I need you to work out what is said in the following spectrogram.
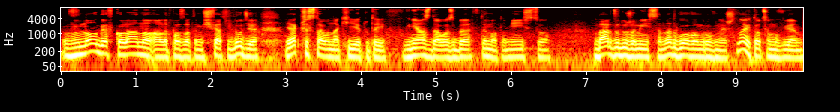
w nogę, w kolano, ale poza tym światli ludzie. Jak przystało na kije, tutaj gniazda USB w tym oto miejscu. Bardzo dużo miejsca nad głową również. No i to, co mówiłem,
